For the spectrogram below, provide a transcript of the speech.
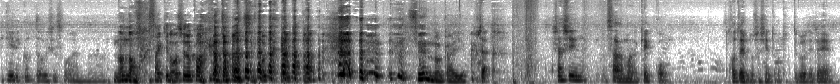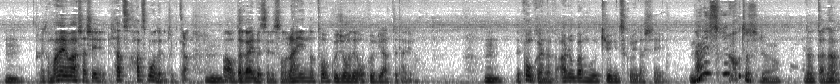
ひき肉って美味しそうやんな。なんなんお前さっきのお城可愛かった話どっか行った？千の回やじゃあ写真さまあ結構ホテルの写真とか撮ってくれててうん。なんか前は写真初初詣の時か、うん。まあお互い別にその LINE のトーク上で送り合ってたんよ。うん。で今回なんかアルバム急に作り出して。何そういうことするの？なんかな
